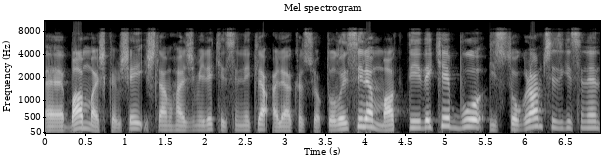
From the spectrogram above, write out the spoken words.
Ee, bambaşka bir şey. işlem hacmiyle kesinlikle alakası yok. Dolayısıyla MACD'deki bu histogram çizgisinin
